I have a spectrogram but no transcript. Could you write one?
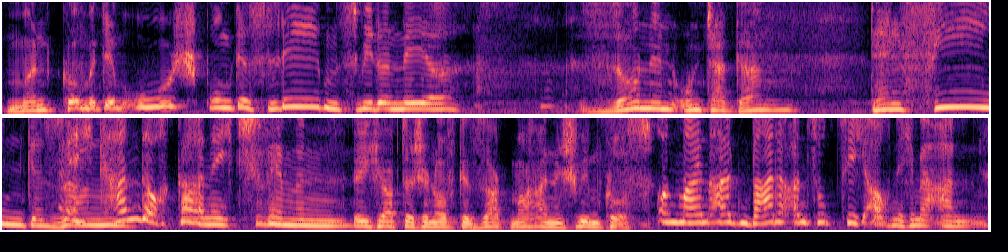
Man komme dem Ursprung des Lebens wieder näher. Sonnenuntergang, Delfingesang. Ich kann doch gar nicht schwimmen. Ich hab dir schon oft gesagt, mach einen Schwimmkurs. Und meinen alten Badeanzug ziehe ich auch nicht mehr an.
